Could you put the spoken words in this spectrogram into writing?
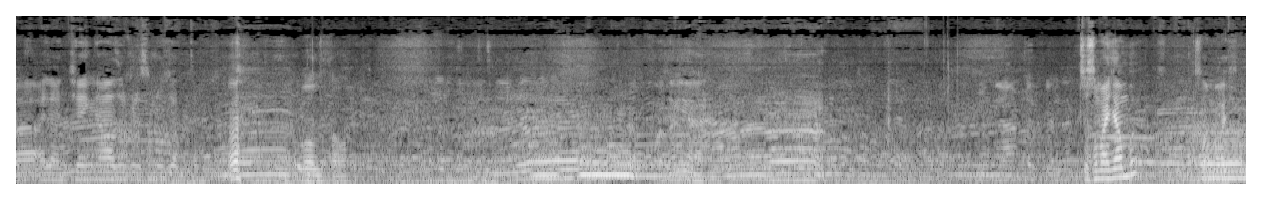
Alan Çeng ağzı fırsını uzattı. Hah. Oldu tamam. So'm ekan bu? Assalomu alaykum.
